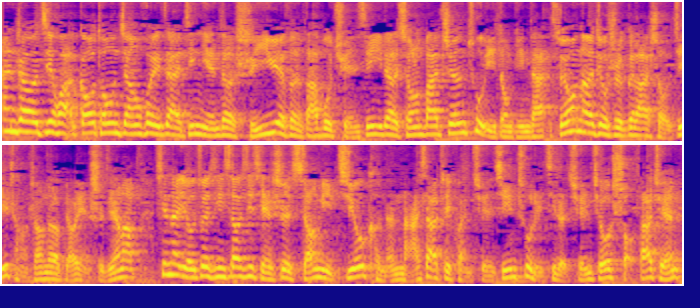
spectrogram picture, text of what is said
按照计划，高通将会在今年的十一月份发布全新一代的骁龙八 Gen2 移动平台，随后呢就是各大手机厂商的表演时间了。现在有最新消息显示，小米极有可能拿下这款全新处理器的全球首发权，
